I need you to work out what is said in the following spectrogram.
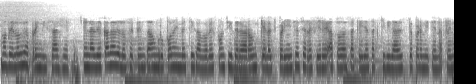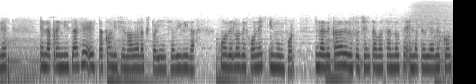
Modelos de aprendizaje. En la década de los 70, un grupo de investigadores consideraron que la experiencia se refiere a todas aquellas actividades que permiten aprender. El aprendizaje está condicionado a la experiencia vivida. Modelo de Honeck y Mumford. En la década de los 80, basándose en la teoría de Coase,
